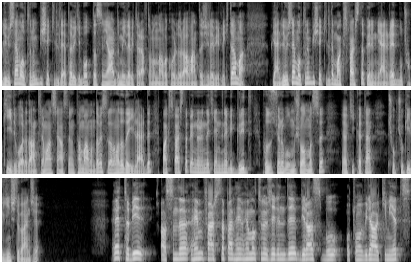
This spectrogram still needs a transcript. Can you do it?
Lewis Hamilton'ın bir şekilde tabii ki Bottas'ın yardımıyla bir taraftan onun hava koridoru avantajıyla birlikte ama yani Lewis Hamilton'ın bir şekilde Max Verstappen'in yani Red Bull çok iyiydi bu arada antrenman seanslarının tamamında ve sıralamada da iyilerdi. Max Verstappen'in önünde kendine bir grid pozisyonu bulmuş olması hakikaten çok çok ilginçti bence. Evet tabii aslında hem Verstappen hem Hamilton özelinde biraz bu otomobile hakimiyet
